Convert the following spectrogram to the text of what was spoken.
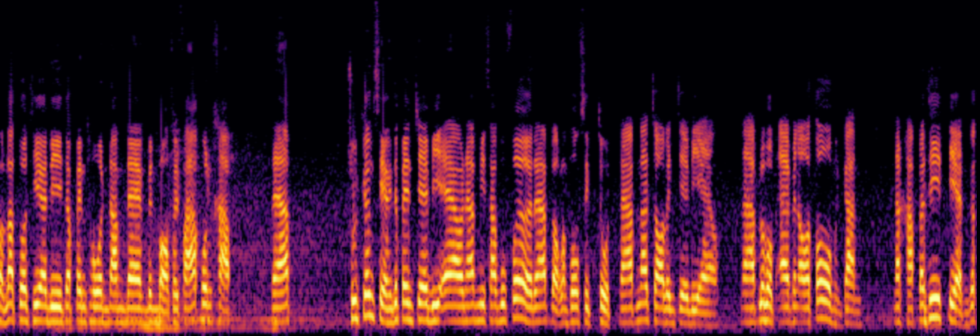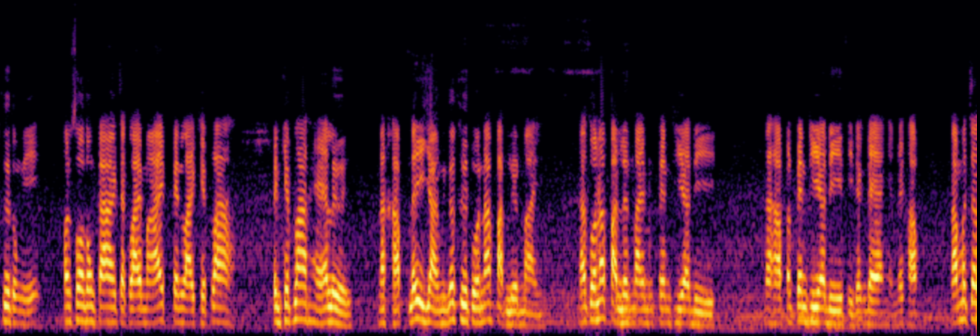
สำหรับตัว TRD จะเป็นโทนดำแดงเป็นเบาะไฟฟ้าคนขับนะครับชุดเครื่องเสียงจะเป็น JBL นะครับมีซับ w ูเฟอร์นะครับดอกลำโพง 10 จุดนะครับหน้าจอเป็น JBL นะครับระบบแอร์เป็นออโต้เหมือนกัน นะครับ และที่เปลี่ยนก็คือตรงนี้คอนโซลตรงกลางจากลายไม้เป็นลายเคปลาเป็นเคปลาแท้เลยนะครับ และอีกอย่างหนึ่งก็คือตัวหน้าปัดเรือนไม้นะตัวหน้าปัดเรือนไม้มันเป็น TRD นะครับมันเป็น TRD สีแดงๆเห็นไหมครับนะมันจะ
